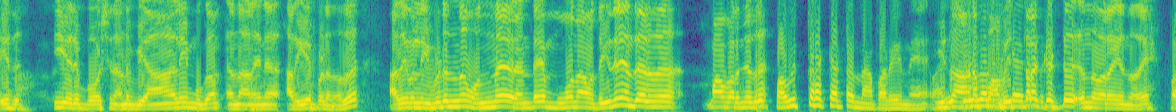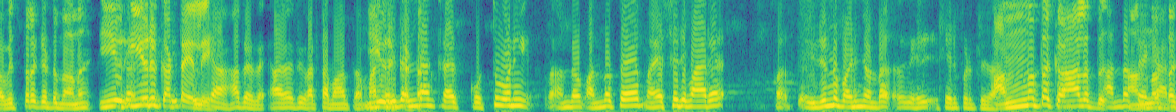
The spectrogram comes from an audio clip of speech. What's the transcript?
ഇത്. ഈ ഒരു പോർഷനാണ് വ്യാളിമുഖം എന്നാണ് ഇതിന് അറിയപ്പെടുന്നത്. അതേപോലെ ഇവിടുന്ന് ഒന്ന് രണ്ട് മൂന്നാമത്തെ ഇതിനെന്തായിരുന്നു മാ പറഞ്ഞത്? പവിത്രക്കെട്ടെന്നാ പറയുന്നേ. ഇതാണ് പവിത്രക്കെട്ട് എന്ന് പറയുന്നത്. പവിത്രക്കെട്ട് എന്നാണ്. ഈ ഒരു ഈ ഒരു കട്ടയല്ലേ? അതെ അതെ. അതൊരു കട്ട മാത്രം. ഇതെല്ലാം കൊത്തുപണി അന്ന് അന്നത്തെ മേശരിമാര് ഇരുന്ന് പണിഞ്ഞുണ്ട് ശരിപ്പെടുത്തുക. അന്നത്തെ കാലത്ത് അന്നത്തെ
